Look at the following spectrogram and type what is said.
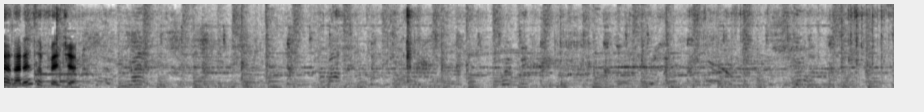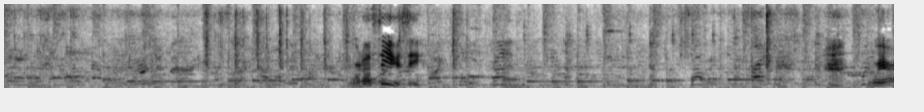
Yeah, that is a fidget. What else do you see? Where?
